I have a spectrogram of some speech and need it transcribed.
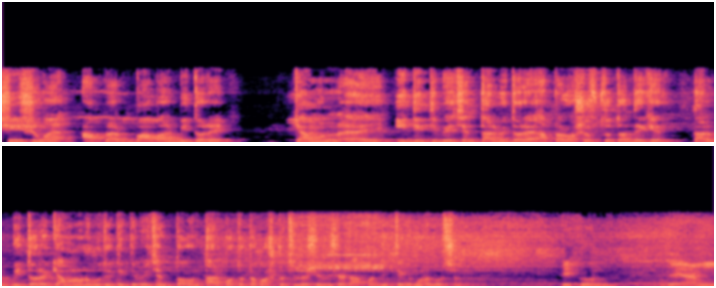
সেই সময় আপনার বাবার ভিতরে কেমন ই দেখতে পেয়েছেন? তার ভিতরে আপনার অসুস্থতা দেখে তার ভিতরে কেমন অনুভূতি দেখতে পেয়েছেন? তখন তার কতটা কষ্ট ছিল সে বিষয়টা আপনার দিক থেকে মনে করছেন দেখুন, যে আমি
